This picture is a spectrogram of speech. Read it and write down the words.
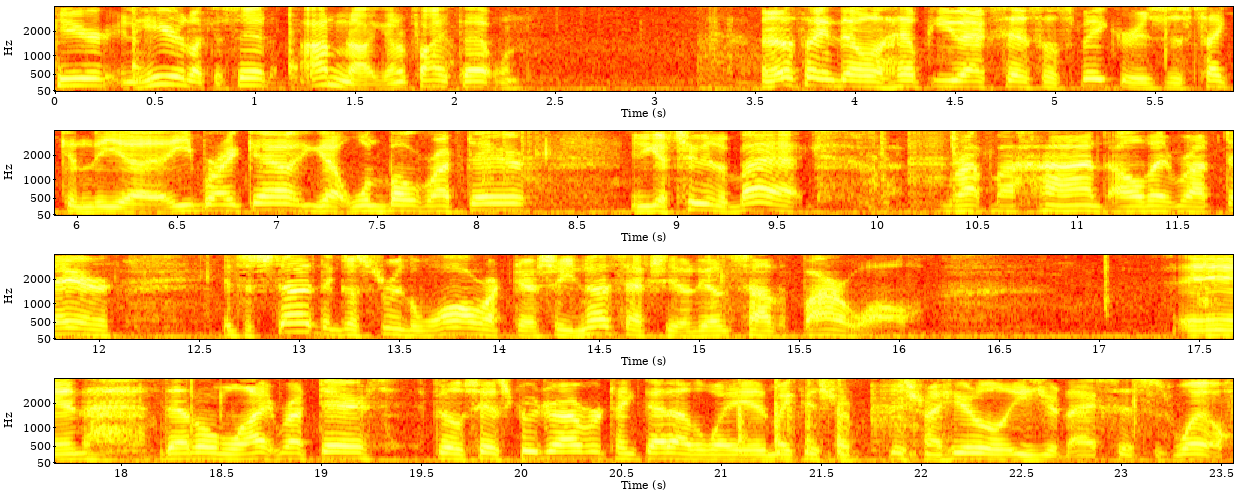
here and here, like I said, I'm not to fight that one. Another thing that will help you access a speaker is just taking the uh, e-brake out. You got one bolt right there, and you got two in the back, right behind all that right there. It's a stud that goes through the wall right there, so your nut's actually on the other side of the firewall. And that little light right there, Phillips head screwdriver, take that out of the way and make this, this right here a little easier to access as well.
